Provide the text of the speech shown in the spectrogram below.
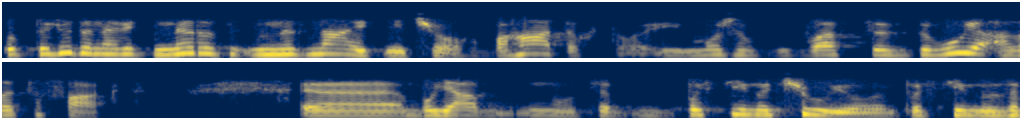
Тобто люди навіть не роз не знають нічого. Багато хто і може вас це здивує, але це факт. Е, бо я ну це постійно чую, постійно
